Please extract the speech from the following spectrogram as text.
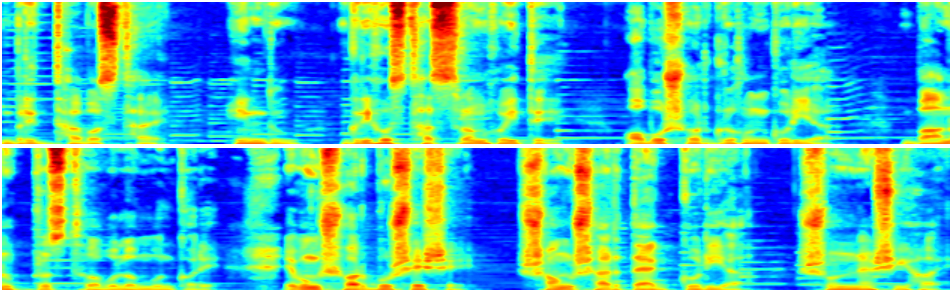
বৃদ্ধাবস্থায় হিন্দু গৃহস্থাশ্রম হইতে অবসর গ্রহণ করিয়া বানপ্রস্থ অবলম্বন করে এবং সর্বশেষে সংসার ত্যাগ করিয়া সন্ন্যাসী হয়।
